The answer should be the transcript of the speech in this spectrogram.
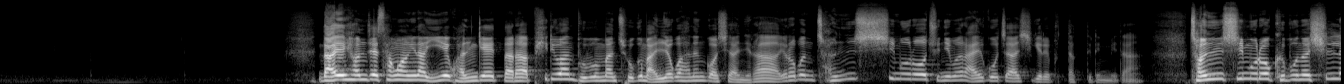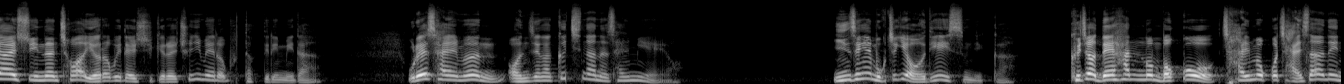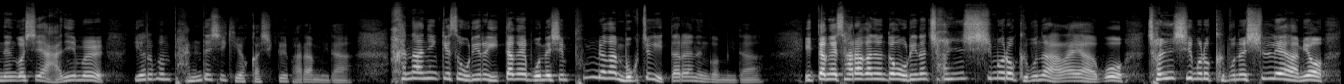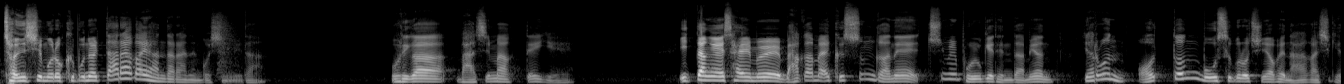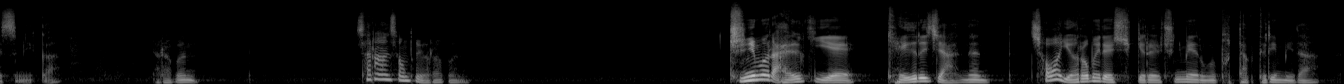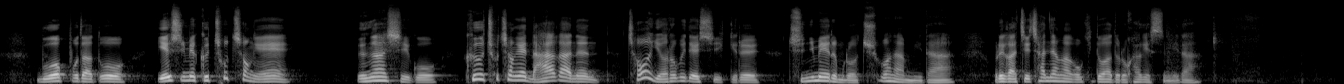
나의 현재 상황이나 이해 관계에 따라 필요한 부분만 조금 알려고 하는 것이 아니라 여러분 전심으로 주님을 알고자 하시기를 부탁드립니다. 전심으로 그분을 신뢰할 수 있는 저와 여러분이 될 수 있기를 주님의 이름으로 부탁드립니다. 우리의 삶은 언젠가 끝이 나는 삶이에요. 인생의 목적이 어디에 있습니까? 그저 내 한 몸 먹고 잘 먹고 잘 사는 데 있는 것이 아님을 여러분 반드시 기억하시길 바랍니다. 하나님께서 우리를 이 땅에 보내신 분명한 목적이 있다라는 겁니다. 이 땅에 살아가는 동안 우리는 전심으로 그분을 알아야 하고 전심으로 그분을 신뢰하며 전심으로 그분을 따라가야 한다라는 것입니다. 우리가 마지막 때에 이 땅의 삶을 마감할 그 순간에 주님을 보게 된다면 여러분 어떤 모습으로 주님 앞에 나아가시겠습니까? 여러분 사랑하는 성도 여러분 주님을 알기에 게으르지 않는 저와 여러분이 될 수 있기를 주님의 이름으로 부탁드립니다. 무엇보다도 예수님의 그 초청에 응하시고 그 초청에 나아가는 저와 여러분이 될 수 있기를 주님의 이름으로 축원합니다. 우리 같이 찬양하고 기도하도록 하겠습니다.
